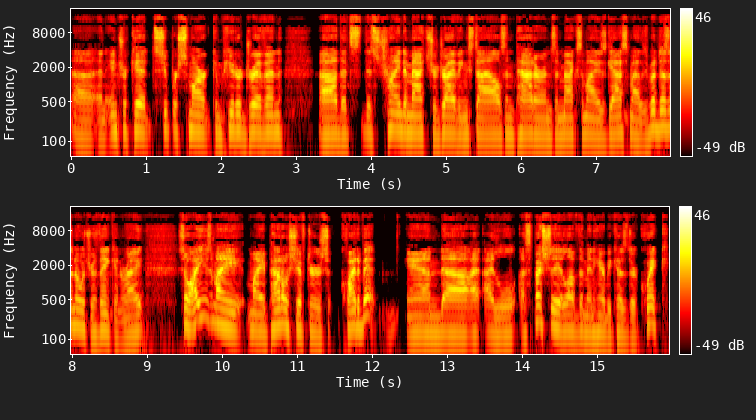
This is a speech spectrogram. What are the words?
uh, an intricate, super smart, computer driven. Uh, that's that's trying to match your driving styles and patterns and maximize gas mileage, but it doesn't know what you're thinking, right? So I use my my paddle shifters quite a bit, and uh, I, I, especially love them in here because they're quick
